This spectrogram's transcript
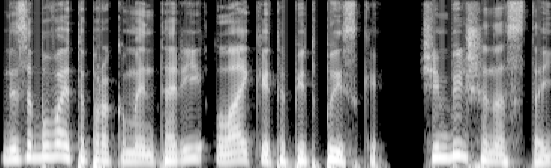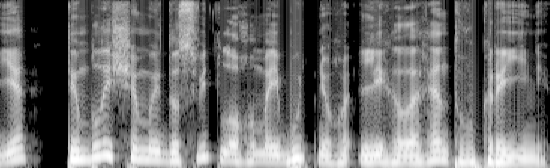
не забувайте про коментарі, лайки та підписки. Чим більше нас стає, тим ближче ми до світлого майбутнього Ліги Легенд в Україні.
